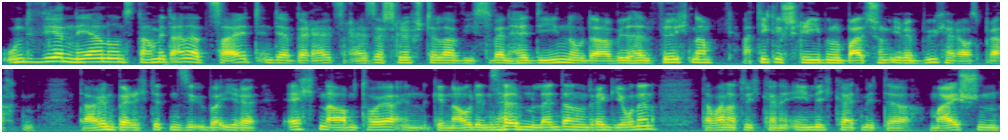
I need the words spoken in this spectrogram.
und wir nähern uns damit einer Zeit, in der bereits Reiseschriftsteller wie Sven Hedin oder Wilhelm Filchner Artikel schrieben und bald schon ihre Bücher herausbrachten. Darin berichteten sie über ihre echten Abenteuer in genau denselben Ländern und Regionen. Da war natürlich keine Ähnlichkeit mit der Maischen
